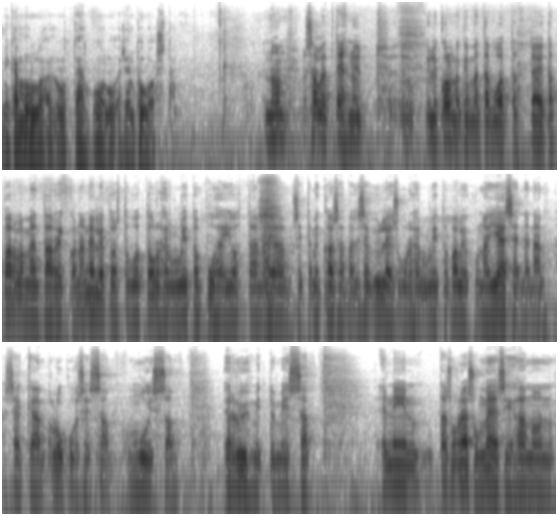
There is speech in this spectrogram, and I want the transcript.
mikä mulla on ollut tähän puolueeseen tulosta? No, sä olet tehnyt yli 30 vuotta töitä parlamentaarikkona, 14 vuotta Urheiluliiton puheenjohtajana ja sitten kansainvälisen yleisurheiluliiton valiokunnan jäsenenä sekä lukuisissa muissa ryhmittymissä. Niin tämä sun resumeesihan on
